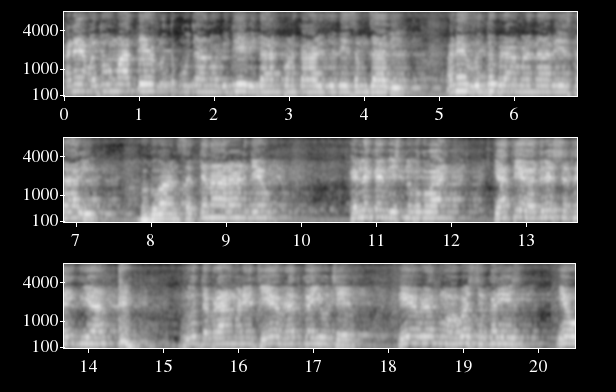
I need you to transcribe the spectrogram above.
અને વધુમાં તે વ્રત પૂજાનો વિધિ વિધાન પણ કાળજીથી સમજાવી અને વૃદ્ધ બ્રાહ્મણના વેશ ધારી ભગવાન સત્યનારાયણ દેવ એટલે કે વિષ્ણુ ભગવાન ત્યાંથી અદ્રશ્ય થઈ ગયા. વૃદ્ધ બ્રાહ્મણે જે વ્રત કહ્યું છે એ વ્રત હું અવશ્ય કરીશ, એવો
